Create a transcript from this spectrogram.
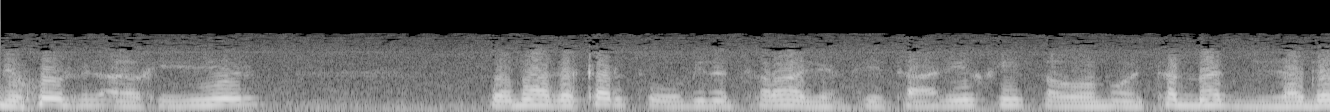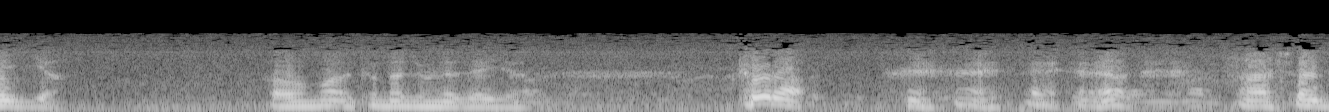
يقول في الأخير وما ذكرت من التراجم في تعليقي فهو معتمد لدي. فهو معتمد لدي. ترى. أحسنت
